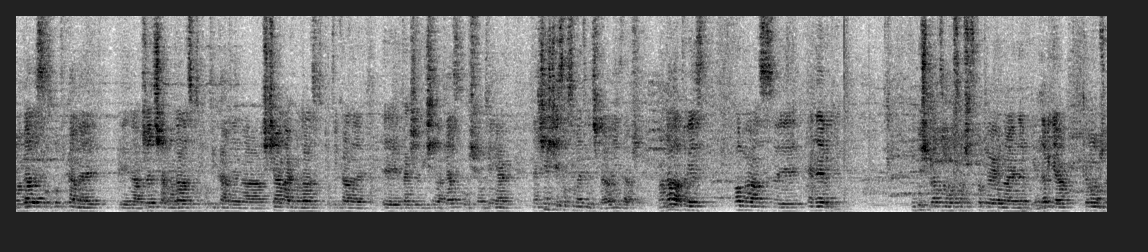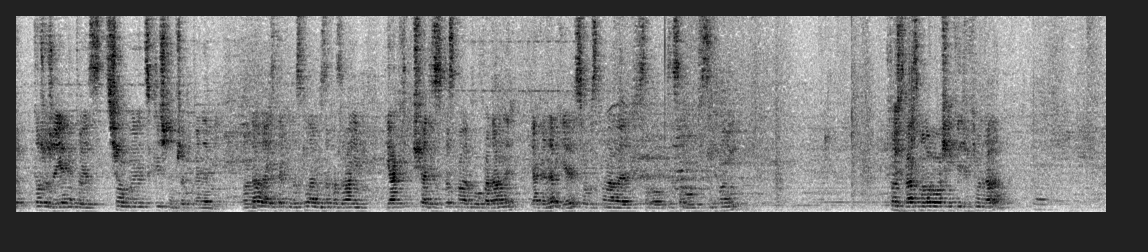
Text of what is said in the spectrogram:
Mandale są spotykane y, na rzeczach, mandale są spotykane na ścianach, mandale są spotykane y, także wiecie, na piasku, w świątyniach. Najczęściej są symetryczne, ale nie zawsze. Mandala to jest obraz y, energii. Hindusi bardzo mocno się skupiają na energii. Energia krąży. To, że żyjemy, to jest ciągły, cykliczny przepływ energii. Mandala jest takim doskonałym zobrazowaniem, jak świat jest doskonale poukładany, jak energie są doskonale ze sobą w synchronii. Ktoś z Was malował właśnie kiedyś jakieś mandale?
